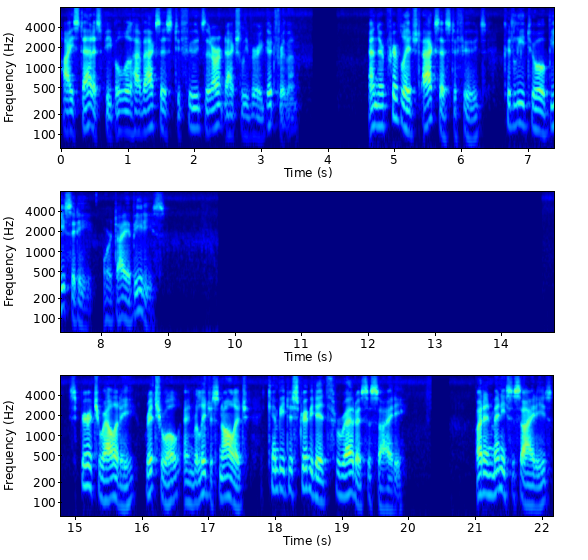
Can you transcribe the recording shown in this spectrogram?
high status people will have access to foods that aren't actually very good for them. And their privileged access to foods could lead to obesity or diabetes. Spirituality, ritual, and religious knowledge can be distributed throughout a society. But in many societies,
